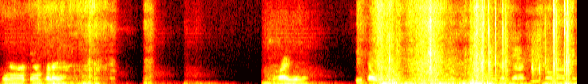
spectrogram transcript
Yun ang ating ampalaya. Saka yun oh. Sitaw. Ganda ng sitaw natin.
